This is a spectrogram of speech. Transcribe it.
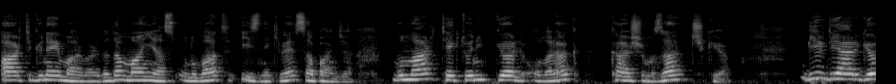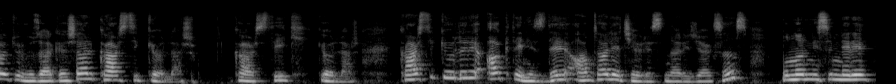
artı Güney Marmara'da da Manyas, Ulubat, İznik ve Sapanca. Bunlar tektonik göl olarak karşımıza çıkıyor. Bir diğer göl türümüz arkadaşlar karstik göller. Karstik göller. Karstik gölleri Akdeniz'de Antalya çevresinde arayacaksınız. Bunların isimleri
